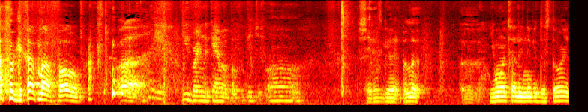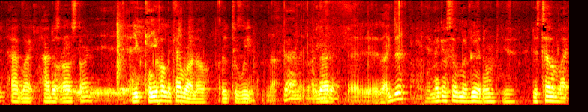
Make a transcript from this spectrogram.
I forgot my phone, uh, you bring the camera, but forget your phone. Shit is good, but look. Uh, you want to tell these niggas the story? How like how this all started? Yeah. You can you hold the camera? or no? Are you too weak? Nah, got it. I got it? Got it. Like this. Yeah, make yourself look good, don't? Yeah. Just tell them like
